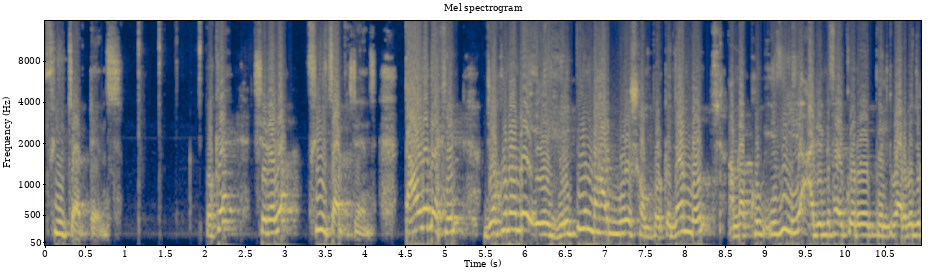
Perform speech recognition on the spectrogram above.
future tense okay সেটা হলো ফিউচার টেন্স তাহলে দেখেন, যখন আমরা এই হেল্পিং ভার্বগুলো সম্পর্কে জানব, আমরা খুব ইজিলি আইডেন্টিফাই করে ফেলতে পারব যে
